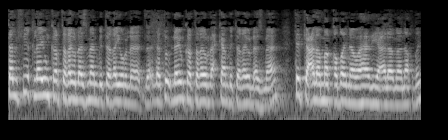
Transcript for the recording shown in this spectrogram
تلفيق لا ينكر تغير الأزمان بتغير لا ينكر تغير الأحكام بتغير الأزمان. تلك على ما قضينا وهذه على ما نقضي.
